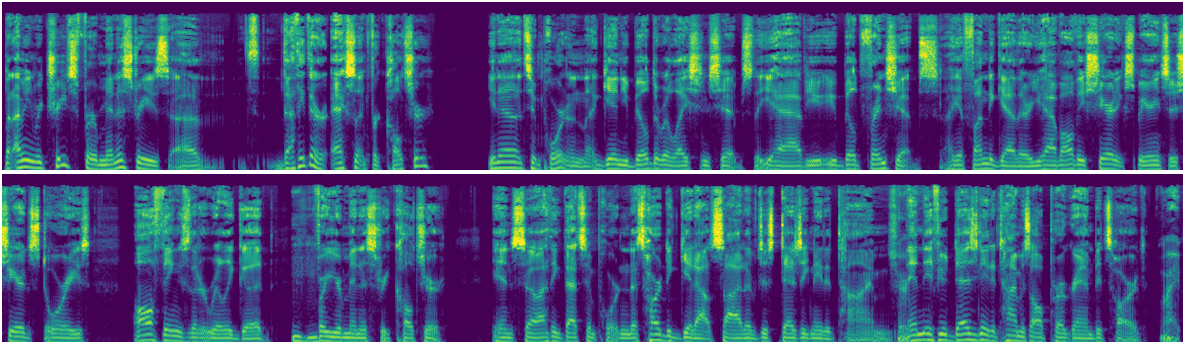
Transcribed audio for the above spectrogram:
But I mean, retreats for ministries, uh, I think they're excellent for culture you know it's important. Again you build the relationships that you have. You you build friendships. You have fun together. You have all these shared experiences shared stories all things that are really good mm-hmm. for your ministry culture. And so i think that's important. That's hard to get outside of just designated time. Sure. and if your designated time is all programmed it's hard right.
